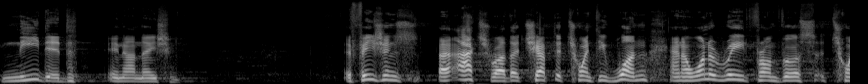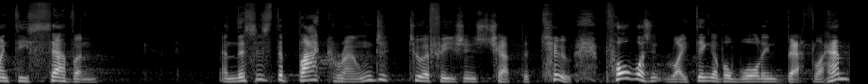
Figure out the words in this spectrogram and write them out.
needed in our nation. Ephesians, uh, Acts rather, chapter 21, and I want to read from verse 27. And this is the background to Ephesians chapter 2. Paul wasn't writing of a wall in Bethlehem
